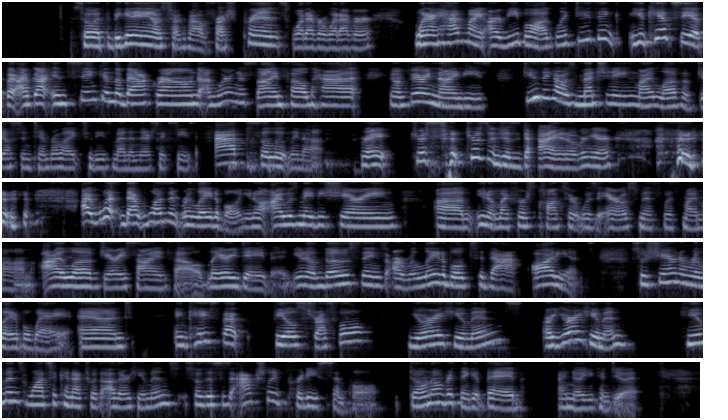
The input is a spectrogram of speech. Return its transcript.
So at the beginning, I was talking about fresh prince, whatever, whatever. When I had my RV blog, like, do you think you can't see it, but I've got NSYNC in the background. I'm wearing a Seinfeld hat. You know, I'm very 90s. Do you think I was mentioning my love of Justin Timberlake to these men in their 60s? Absolutely not. Right? Tristan Tristan just dying over here. I what that wasn't relatable. You know, I was maybe sharing um, you know, my first concert was Aerosmith with my mom. I love Jerry Seinfeld, Larry David. You know, those things are relatable to that audience. So share in a relatable way. And in case that feels stressful, you're a human or you're a human. Humans want to connect with other humans. So this is actually pretty simple. Don't overthink it, babe. I know you can do it.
